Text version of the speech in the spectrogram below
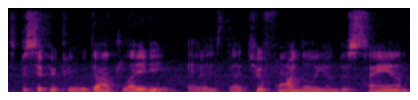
specifically with that lady is that you finally understand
